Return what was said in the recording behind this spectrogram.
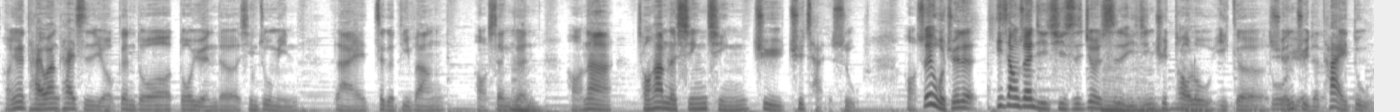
好，因为台湾开始有更多多元的新住民来这个地方好生根，好，那从他们的心情去去阐述，好，所以我觉得一张专辑其实就是已经去透露一个选举的态度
